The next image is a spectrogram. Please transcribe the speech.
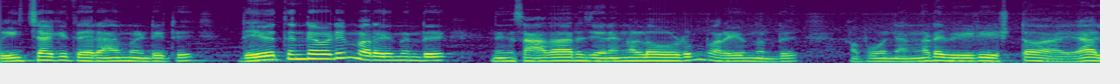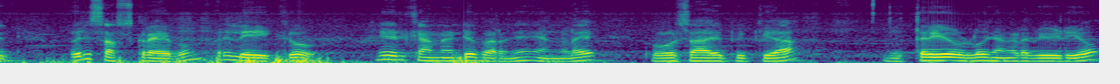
റീച്ചാക്കി തരാൻ വേണ്ടിയിട്ട് ദൈവത്തിന്റെ അവിടെയും പറയുന്നുണ്ട്. നിങ്ങൾ സാധാരണ ജനങ്ങളോടും പറയുന്നുണ്ട്. അപ്പോൾ ഞങ്ങളുടെ വീഡിയോ ഇഷ്ടമായാൽ ഒരു സബ്സ്ക്രൈബും ഒരു ലൈക്കോ അല്ലെങ്കിൽ ഒരു കമന്റ് പറഞ്ഞ് ഞങ്ങളെ പ്രോത്സാഹിപ്പിക്കുക. ഇത്രയേ ഉള്ളൂ ഞങ്ങളുടെ വീഡിയോ.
